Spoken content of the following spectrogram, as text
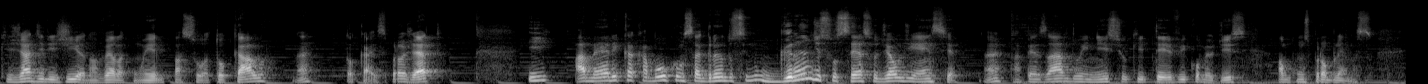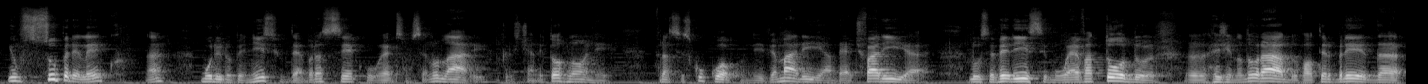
que já dirigia a novela com ele, passou a tocá-lo, né? tocar esse projeto. E América acabou consagrando-se num grande sucesso de audiência, né? apesar do início que teve, como eu disse, alguns problemas. E um super elenco, né? Murilo Benício, Débora Seco, Edson Celulari, Cristiane Torlone, Francisco Coco, Nívia Maria, Beth Faria, Lúcia Veríssimo, Eva Todor, uh, Regina Dourado, Walter Breda,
